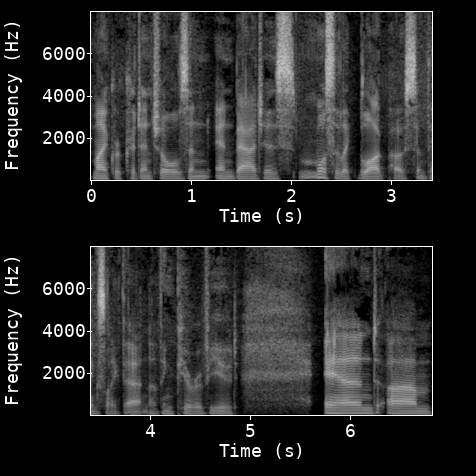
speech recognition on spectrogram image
micro credentials and, and badges, mostly like blog posts and things like that, nothing peer reviewed. And um,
